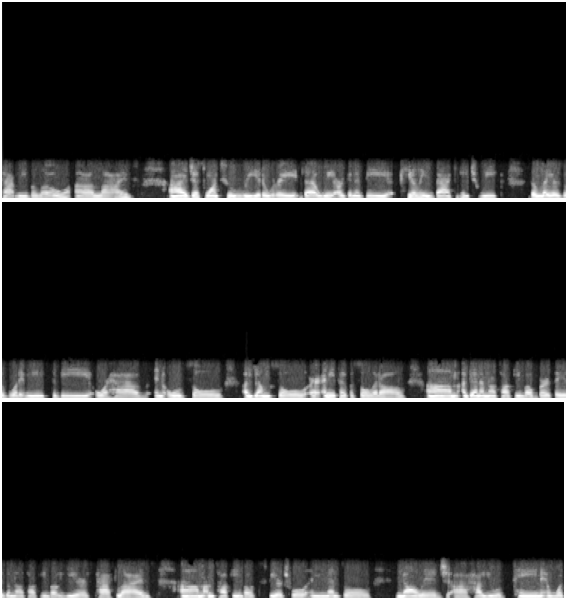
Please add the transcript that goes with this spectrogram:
chat me below uh, live. I just want to reiterate that we are going to be peeling back each week the layers of what it means to be or have an old soul, a young soul, or any type of soul at all. Um, again, I'm not talking about birthdays, I'm not talking about years, past lives. Um, I'm talking about spiritual and mental knowledge, uh, how you obtain and what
